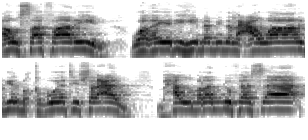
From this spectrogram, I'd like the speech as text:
أو سفر وغيرهما من العوارض المقبولة شرعا بحال المرأة النفساء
